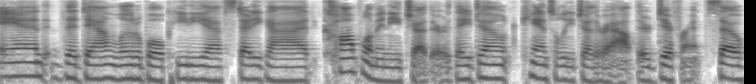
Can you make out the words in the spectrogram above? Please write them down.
and the downloadable PDF study guide complement each other. They don't cancel each other out. They're different. So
